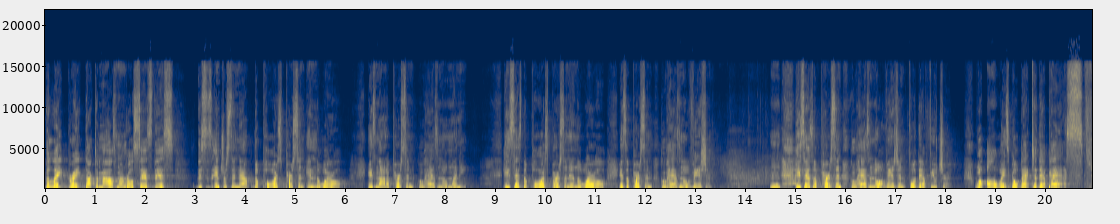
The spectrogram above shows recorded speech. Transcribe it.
the late, great Dr. Myles Munroe says this this is interesting now. The poorest person in the world is not a person who has no money. He says the poorest person in the world is a person who has no vision. Mm. He says a person who has no vision for their future will always go back to their past.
